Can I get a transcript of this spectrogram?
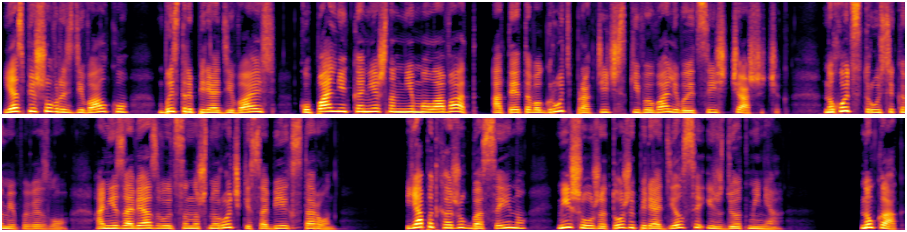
Я спешу в раздевалку, быстро переодеваюсь. Купальник, конечно, мне маловат, от этого грудь практически вываливается из чашечек. Но хоть с трусиками повезло. Они завязываются на шнурочке с обеих сторон. Я подхожу к бассейну, Миша уже тоже переоделся и ждет меня. «Ну как,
